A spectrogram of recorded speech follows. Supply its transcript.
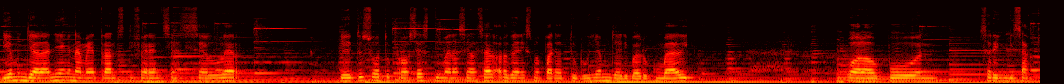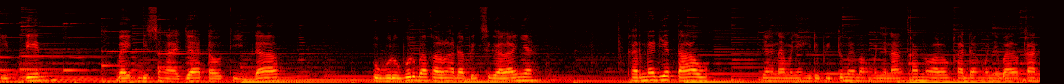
dia menjalani yang namanya transdiferensiasi seluler, yaitu suatu proses di mana sel-sel organisme pada tubuhnya menjadi baru kembali. Walaupun sering disakitin, baik disengaja atau tidak, ubur-ubur bakal hadapin segalanya. Karena dia tahu yang namanya hidup itu memang menyenangkan walau kadang menyebalkan,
